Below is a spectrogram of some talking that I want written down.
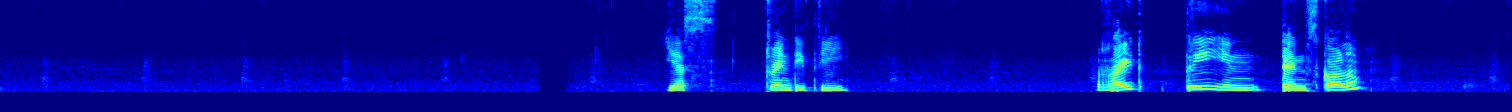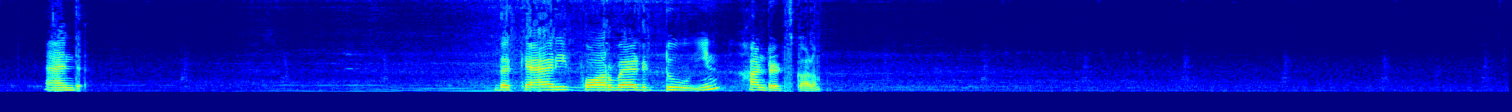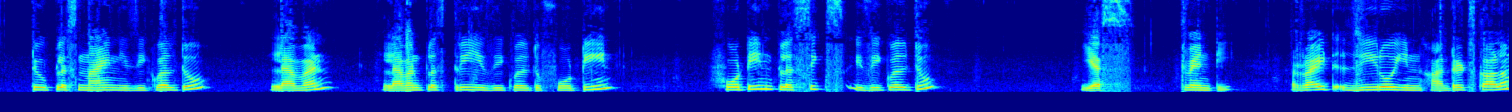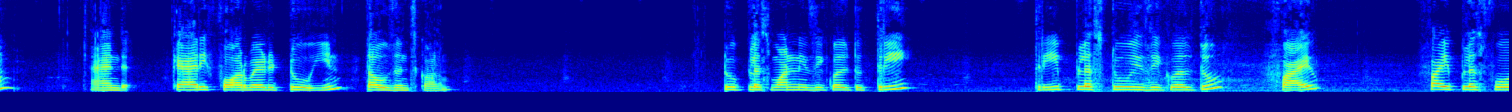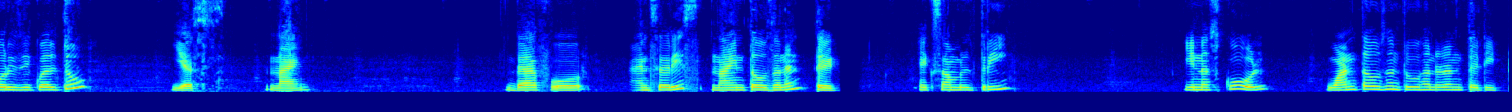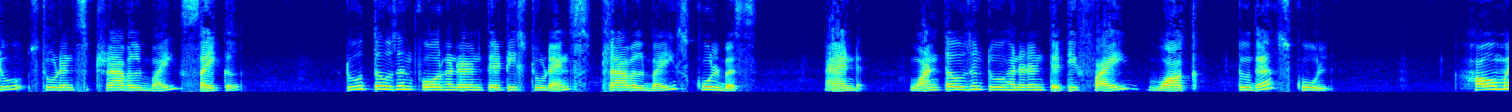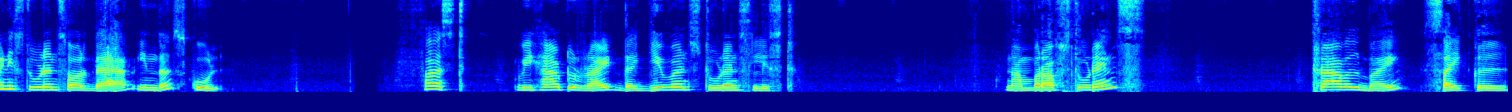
yes 23. Write 3 in tens column and the carry forward 2 in hundreds column. Two plus nine is equal to eleven. Eleven plus three is equal to fourteen. Fourteen plus six is equal to yes twenty. Write zero in hundreds column and carry forward two in thousands column. 2 plus 1 is equal to 3. 3 plus 2 is equal to 5. 5 plus 4 is equal to yes 9. Therefore answer is 9030. Example 3. In a school 1232 students travel by cycle. 2430 students travel by school bus and 1235 walk to the school. How many students are there in the school? First, we have to write the given students list. Number of students travel by cycle.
